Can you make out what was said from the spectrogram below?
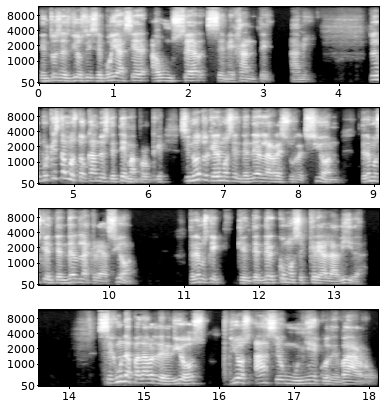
entonces Dios dice, voy a hacer a un ser semejante a mí. Entonces, ¿por qué estamos tocando este tema? Porque si nosotros queremos entender la resurrección, tenemos que entender la creación. Tenemos que, que entender cómo se crea la vida. Según la palabra de Dios, Dios hace un muñeco de barro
